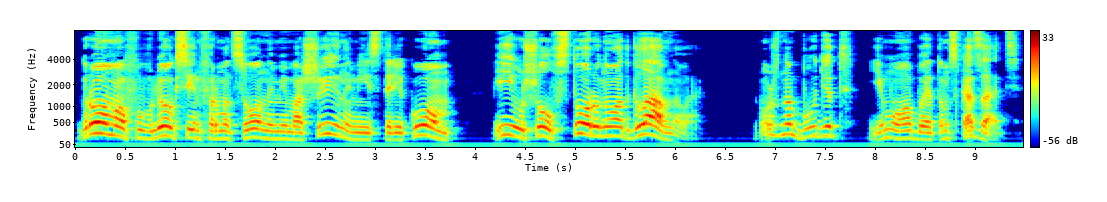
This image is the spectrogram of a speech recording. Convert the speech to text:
Громов увлекся информационными машинами и стариком, и ушел в сторону от главного. Нужно будет ему об этом сказать.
